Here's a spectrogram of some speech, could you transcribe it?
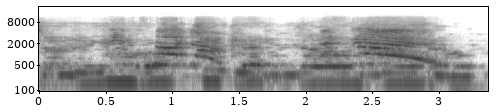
Turning you up to get down, down, down.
